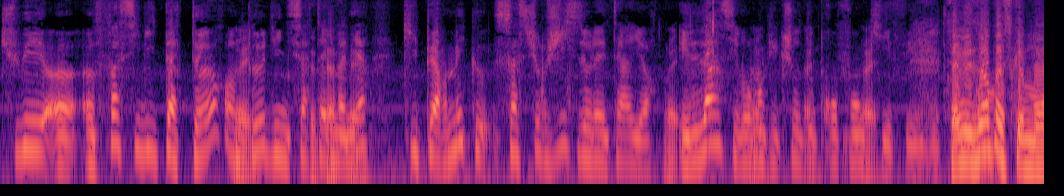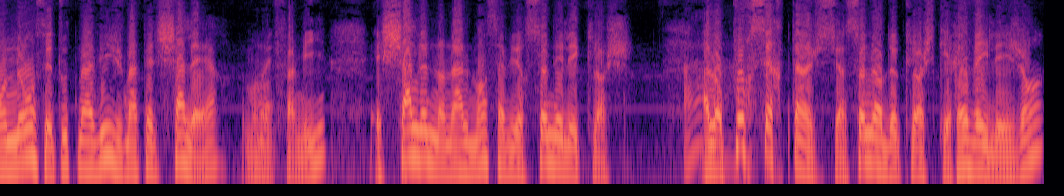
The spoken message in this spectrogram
tu es un, un facilitateur un peu d'une certaine manière qui permet que ça surgisse de l'intérieur. Et là, c'est vraiment quelque chose de profond qui est fait. C'est amusant parce que mon nom, c'est toute ma vie, je m'appelle Schaller, mon nom de famille, et Schallen en allemand, ça veut dire sonner les cloches. Ah. Alors pour certains, je suis un sonneur de cloches qui réveille les gens,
